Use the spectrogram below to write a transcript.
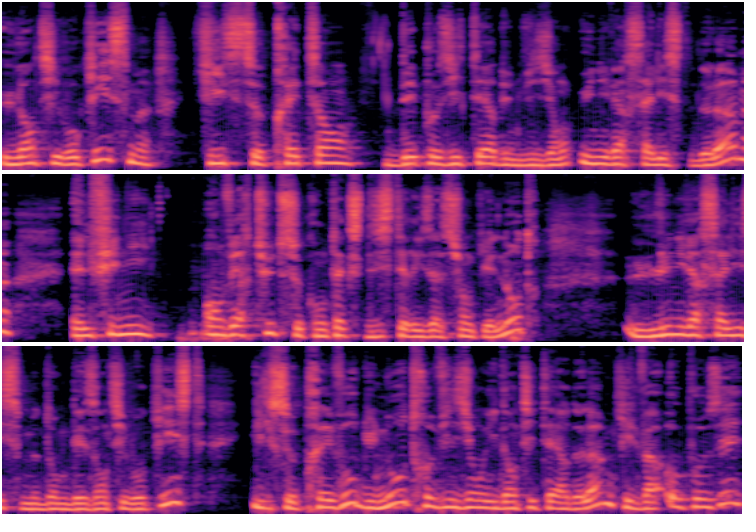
l'anti-wokisme, qui se prétend dépositaire d'une vision universaliste de l'homme, elle finit, en vertu de ce contexte d'hystérisation qui est le nôtre, l'universalisme donc des anti-wokistes, il se prévaut d'une autre vision identitaire de l'homme qu'il va opposer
